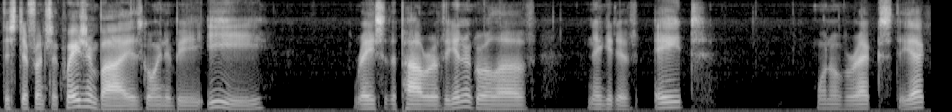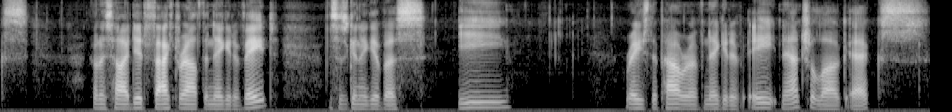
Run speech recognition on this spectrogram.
this differential equation by, is going to be e raised to the power of the integral of negative 8 1 over x dx. Notice how I did factor out the negative 8. This is going to give us e raised to the power of negative 8 natural log x.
